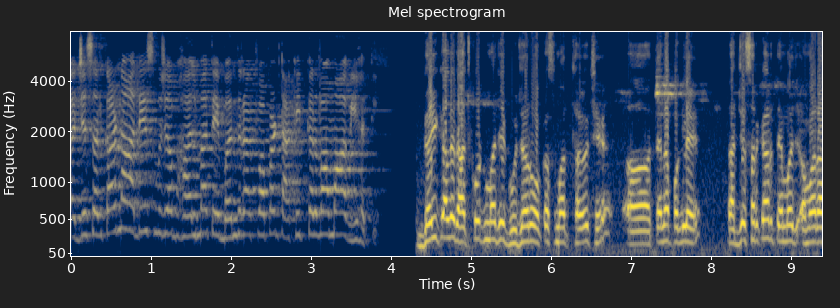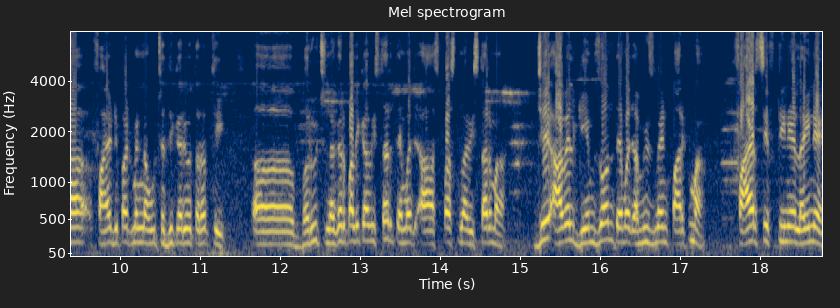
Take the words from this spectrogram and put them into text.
રાજ્ય સરકારના આદેશ મુજબ હાલમાં તે બંધ રાખવા પણ તાકીદ કરવામાં આવી હતી. ગઈકાલે રાજકોટમાં જે ગુજારો અકસ્માત થયો છે તેના પગલે રાજ્ય સરકાર તેમજ અમારા ફાયર ડિપાર્ટમેન્ટના ઉચ્ચ અધિકારીઓ તરફથી ભરૂચ નગરપાલિકા વિસ્તાર તેમજ આસપાસના વિસ્તારમાં જે આવેલ ગેમ ઝોન તેમજ અમ્યુઝમેન્ટ પાર્કમાં ફાયર સેફટીને લઈને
